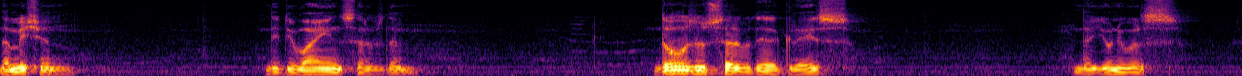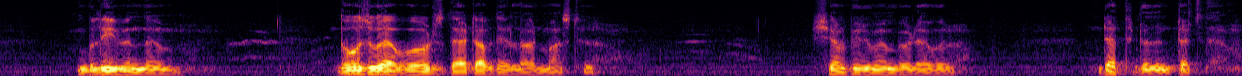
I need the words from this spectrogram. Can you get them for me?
the mission, the divine serves them. Those who serve their grace, the universe believe in them. Those who have words that of their Lord Master shall be remembered ever. Death doesn't touch them.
